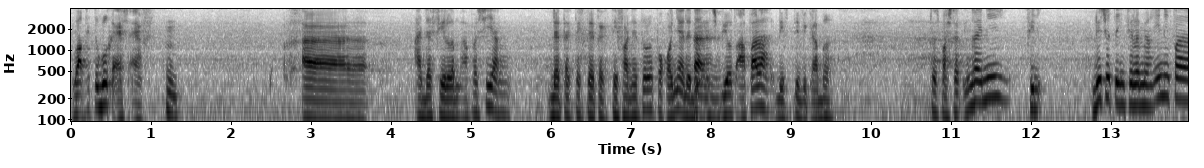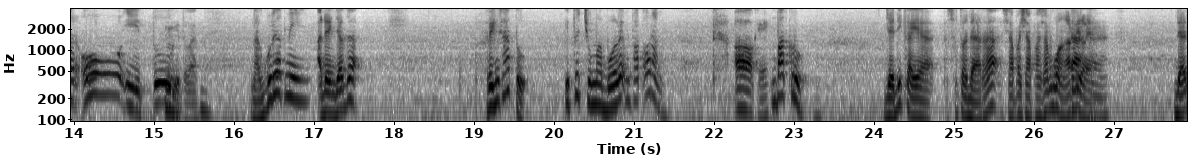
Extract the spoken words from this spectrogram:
Waktu itu gue ke SF. Hmm. Eh, ada film apa sih yang detektif-detektifan itu loh, pokoknya ada di Ah. HBO atau apalah di TV kabel. Terus pas lihat, enggak ini vid- dia syuting film yang ini, Far. Oh, itu Hmm. gitu kan. Nah, gue lihat nih, ada yang jaga. Ring satu, itu cuma boleh empat orang, Oh, oke. empat kru. Jadi kayak sutradara, siapa-siapa sama gue ngerti lah ya. Ah, ah. Dan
